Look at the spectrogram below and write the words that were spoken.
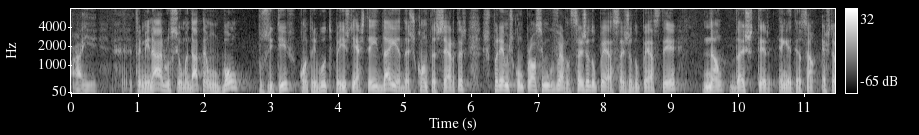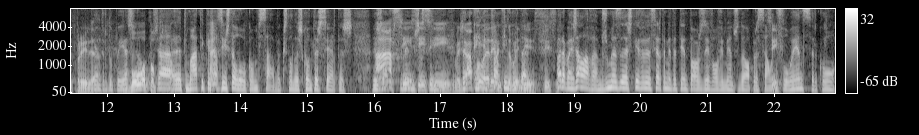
vai eh, terminar o seu mandato, é um bom, positivo contributo para isto e esta ideia das contas certas, esperemos que o próximo governo, seja do PS, seja do PSD, não deixe de ter em atenção esta prioridade. Dentro do PS Boa já, para já Portugal. a temática já Ah, se instalou, como se sabe, a questão das contas certas. Já Ah, percebemos sim, que sim, sim, mas já é, de falaremos facto, também importante. disso, sim, sim. Ora bem, já lá vamos, mas eh, esteve certamente atento aos desenvolvimentos da Operação Sim. Influencer, com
